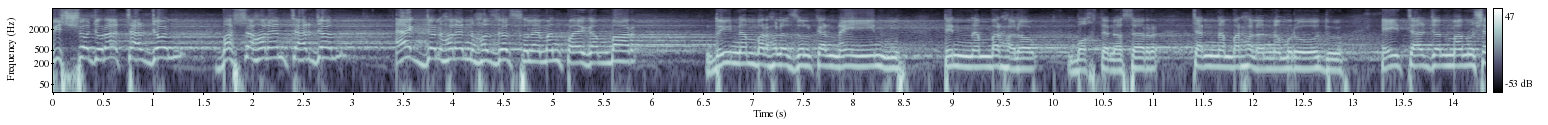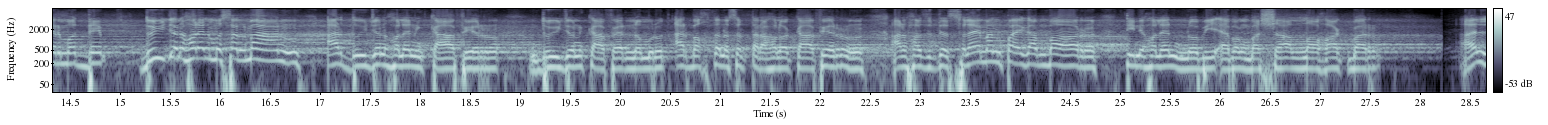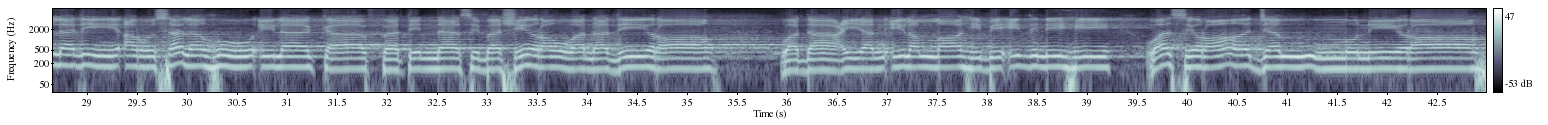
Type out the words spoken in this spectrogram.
বিশ্বজোড়া চারজন, বাদশাহ হলেন চারজন, একজন হলেন হজরত সুলেমান পয়গম্বর, দুই নম্বর হলো জুলকার নাইন তিন নাম্বার হলো বখতে নসর, চার নাম্বার হলো নমরুদ। এই চারজন মানুষের মধ্যে দুইজন হলেন মুসলমান আর দুইজন হলেন কাফের। দুইজন কাফের, নমরুদ আর বখত নসর, তারা হলো কাফের। আর হজরত সুলাইমান পয়গাম্বর, তিনি হলেন নবী এবং বাদশাহ, আল্লাহ আকবার। الذي أرسله إلى كافة الناس بشيرا ونذيرا وداعيا إلى الله بإذنه وسراجا منيرا.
